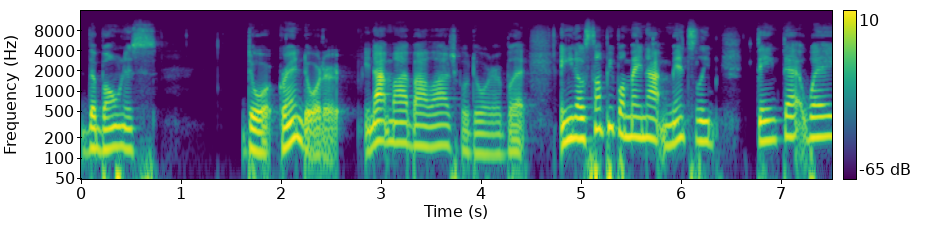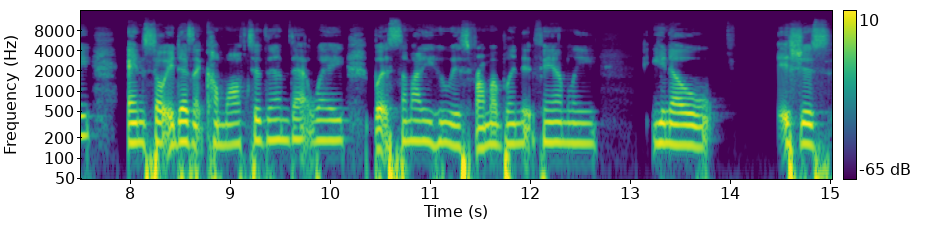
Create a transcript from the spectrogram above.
the bonus door granddaughter. You're not my biological daughter, but you know, some people may not mentally think that way and so it doesn't come off to them that way but somebody who is from a blended family you know it's just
